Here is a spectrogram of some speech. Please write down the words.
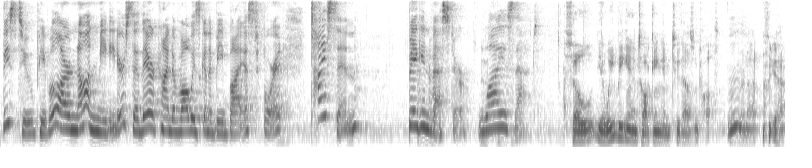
these two people are non-meat eaters, so they're kind of always going to be biased for it. Tyson, big investor. Why is that? So yeah, we began talking in 2012. believe it Or not, yeah.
